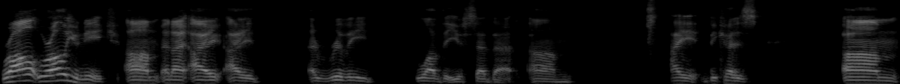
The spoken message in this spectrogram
We're all we're all unique, um, and I, I I I really love that you said that. Um, I because um,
